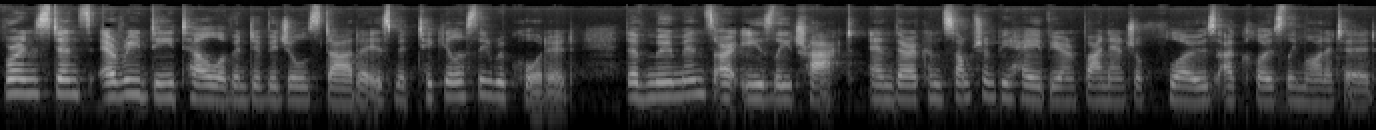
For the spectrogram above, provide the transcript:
For instance, every detail of individuals' data is meticulously recorded, their movements are easily tracked, and their consumption behavior and financial flows are closely monitored.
